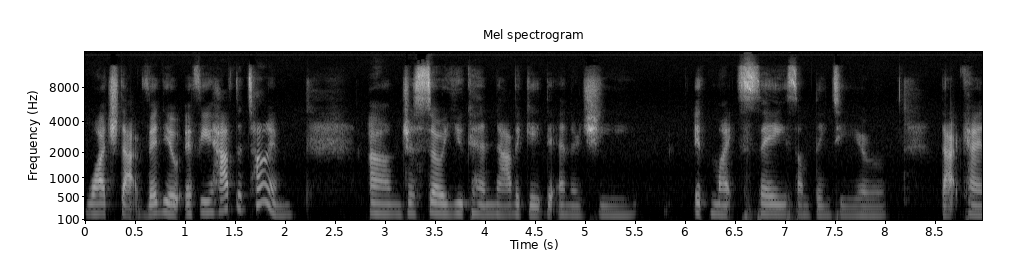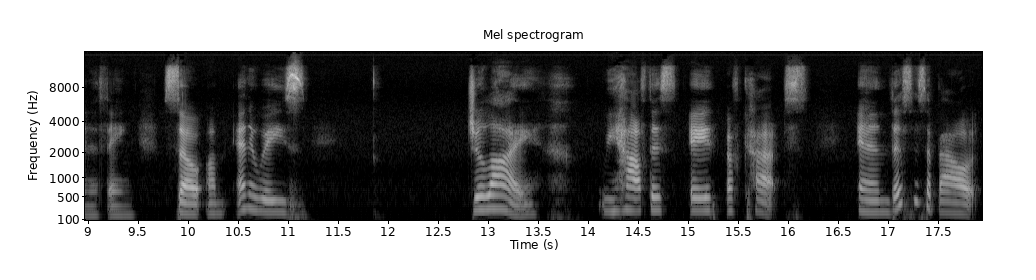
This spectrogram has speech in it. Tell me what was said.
watch that video if you have the time, um, just so you can navigate the energy it might say something to you, that kind of thing. So, um, anyways, July, we have this Eight of Cups, and this is about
